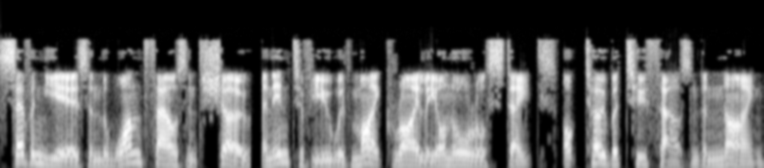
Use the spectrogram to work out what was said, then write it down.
Seven Years and the One Thousandth Show, an interview with Mike Riley on Oral States October 2009.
